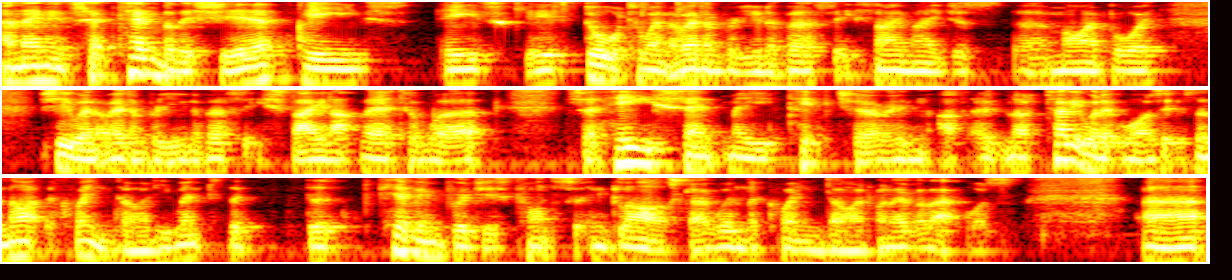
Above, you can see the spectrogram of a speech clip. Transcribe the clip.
and then in September this year, he's, he's, his daughter went to Edinburgh University, same age as uh, my boy. She went to Edinburgh University, stayed up there to work. So he sent me a picture. In, I'll tell you what it was. It was the night the Queen died. He went to the, the Kevin Bridges concert in Glasgow when the Queen died, whenever that was. Uh,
